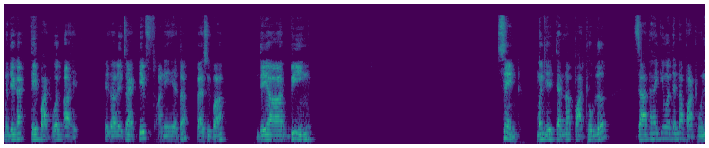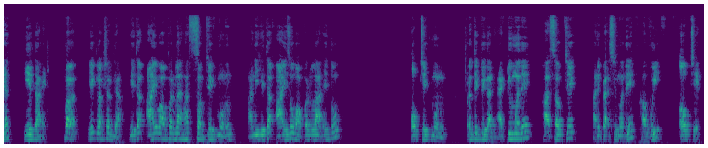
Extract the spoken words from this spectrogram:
म्हणजे काय? ते पाठवत आहेत. हे झालं याचं ऍक्टिव्ह आणि हे आता पॅसिव्ह पहा. दे आर बिंग सेंट म्हणजे त्यांना पाठवलं जात आहे किंवा त्यांना पाठवण्यात येत आहे. बघा एक लक्षात घ्या. इथं आय वापरला हा सब्जेक्ट म्हणून आणि इथं आय जो वापरला आहे तो ऑब्जेक्ट म्हणून. प्रत्येक ठिकाणी. ऍक्टिव्हमध्ये हा सब्जेक्ट आणि पॅसिव्हमध्ये हा वी ऑब्जेक्ट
